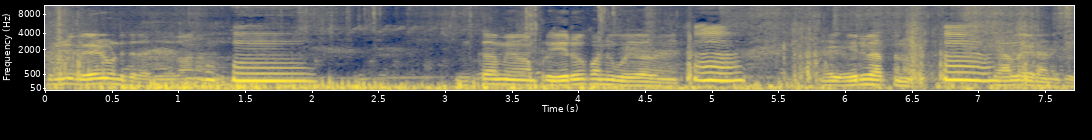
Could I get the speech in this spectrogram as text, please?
ఫుల్ వేడి ఉండేది ఇంకా మేము అప్పుడు ఎరువు పనికి పోయేవాళ్ళం. ఎరువు వేస్తున్నాం ఎల్ల వేయడానికి.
